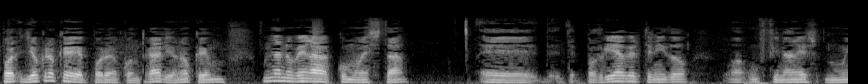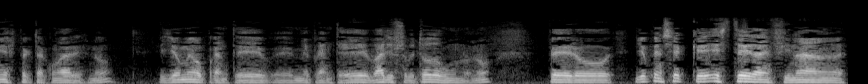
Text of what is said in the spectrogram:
por- yo creo que por el contrario, ¿no? Que un- una novela como esta eh, de- de- podría haber tenido uh, un finales muy espectaculares, ¿no? Y yo me lo planteé, eh, me planteé varios, sobre todo uno, ¿no? Pero yo pensé que este era el final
